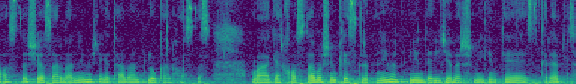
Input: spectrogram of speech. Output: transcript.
host ش یا server name ش دیگه طبعا localhost است و اگر خواسته باشیم که script name ببینیم در اینجا برش میگیم که script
